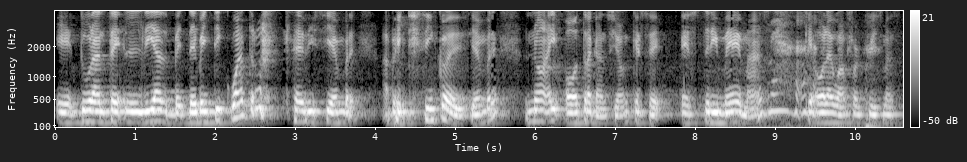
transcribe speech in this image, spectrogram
Eh, durante el día de 24 de diciembre a 25 de diciembre, no hay otra canción que se streamee más que All I Want for Christmas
